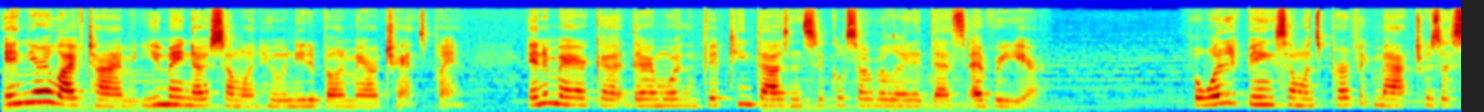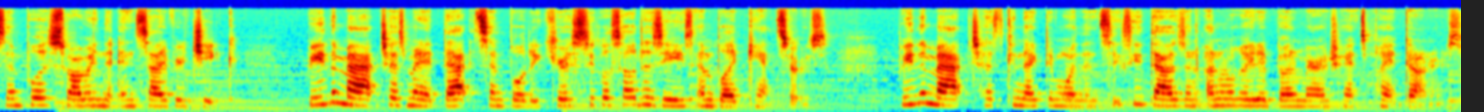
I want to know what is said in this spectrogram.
In your lifetime, you may know someone who will need a bone marrow transplant. In America, there are more than 15,000 sickle cell related deaths every year. But what if being someone's perfect match was as simple as swabbing the inside of your cheek? Be the Match has made it that simple to cure sickle cell disease and blood cancers. Be the Match has connected more than 60,000 unrelated bone marrow transplant donors.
